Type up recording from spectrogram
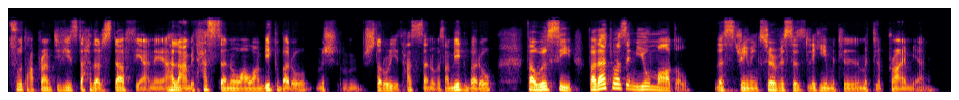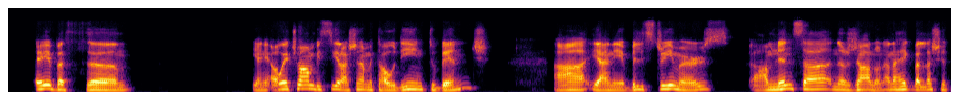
تفوت على Prime TV تحضر stuff يعني هلأ عم بيتحسنوا أو عم بيكبروا. مش مش ضروري يتحسنوا بس عم بيكبروا. ف we'll see ف that was a new model لل streaming services اللي هي مثل مثل Prime يعني. إيه بس يعني اوقات شو عم بيصير عشان متعودين to binge آه يعني بال streamers عم ننسى نرجع لهم. أنا هيك بلشت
